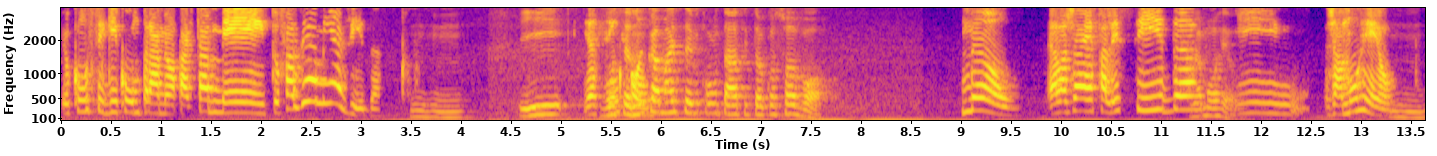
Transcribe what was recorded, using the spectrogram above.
eu consegui comprar meu apartamento, fazer a minha vida. Uhum. E, e assim você foi. nunca mais teve contato então com a sua avó? Não, ela já é falecida. Já morreu. E já morreu. Uhum.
